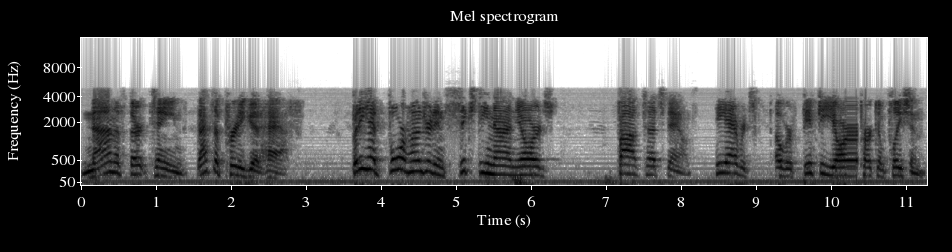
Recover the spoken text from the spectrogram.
Nine of 13. That's a pretty good half. But he had 469 yards, five touchdowns. He averaged over 50 yards per completion.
